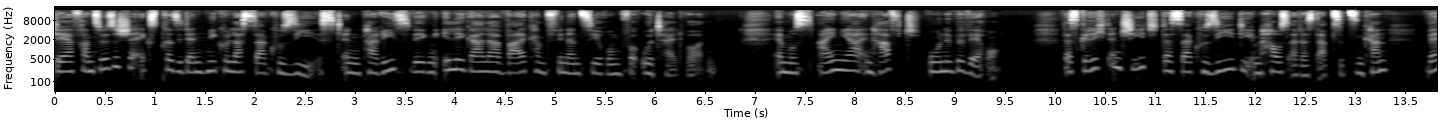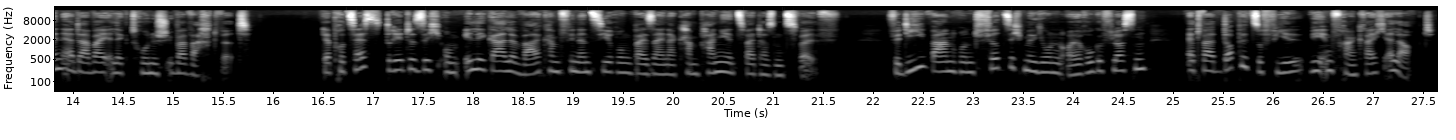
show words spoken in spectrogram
Der französische Ex-Präsident Nicolas Sarkozy ist in Paris wegen illegaler Wahlkampffinanzierung verurteilt worden. Er muss ein Jahr in Haft ohne Bewährung. Das Gericht entschied, dass Sarkozy die im Hausarrest absitzen kann, wenn er dabei elektronisch überwacht wird. Der Prozess drehte sich um illegale Wahlkampffinanzierung bei seiner Kampagne 2012. Für die waren rund 40 Millionen Euro geflossen, etwa doppelt so viel wie in Frankreich erlaubt.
